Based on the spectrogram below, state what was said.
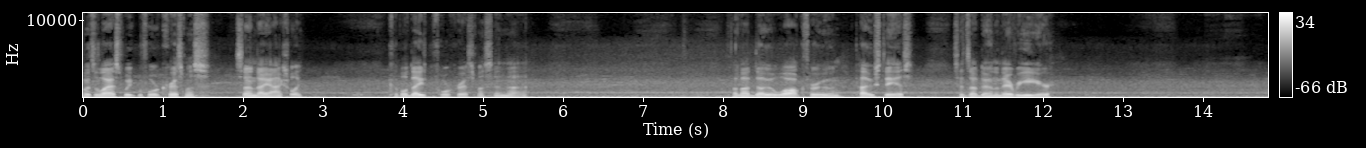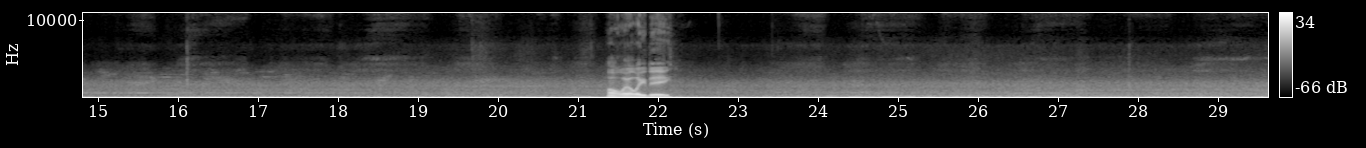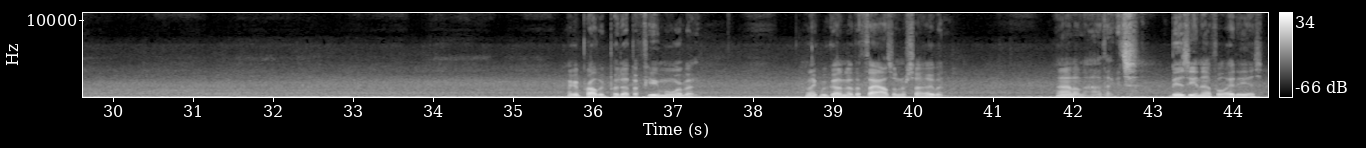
What's the last week before Christmas? Sunday, actually. A couple of days before Christmas, and uh, thought I'd do a walkthrough and post this since I've done it every year. All LED. I could probably put up a few more, but I think we've got another thousand or so, but I don't know. I think it's busy enough the way it is.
